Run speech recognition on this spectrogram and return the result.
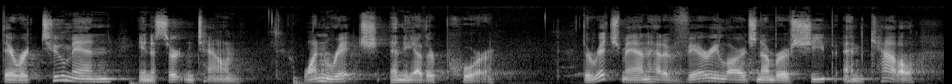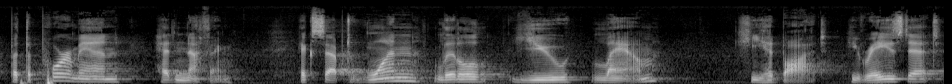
There were two men in a certain town one rich and the other poor. The rich man had a very large number of sheep and cattle, but the poor man had nothing except one little ewe lamb he had bought. He raised it,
